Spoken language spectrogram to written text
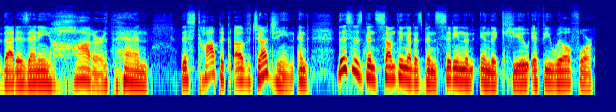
that is any hotter than this topic of judging. And this has been something that has been sitting in the queue, if you will, for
